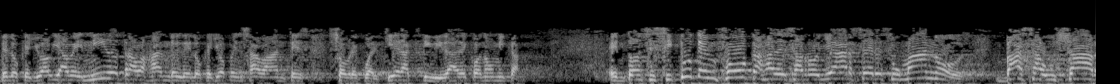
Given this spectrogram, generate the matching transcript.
de lo que yo había venido trabajando y de lo que yo pensaba antes sobre cualquier actividad económica. Entonces, si tú te enfocas a desarrollar seres humanos, vas a usar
